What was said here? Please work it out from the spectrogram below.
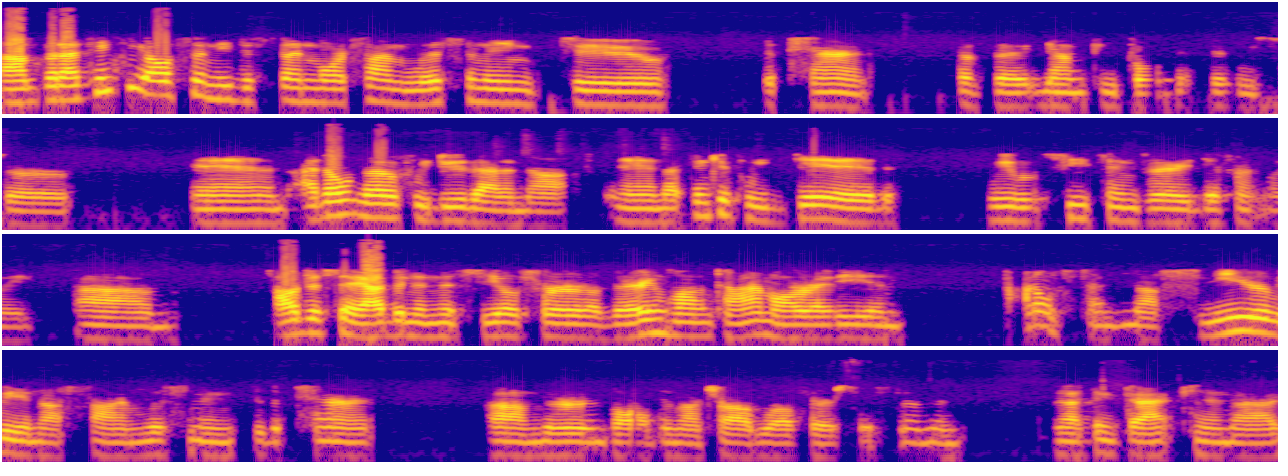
Um, but I think we also need to spend more time listening to the parents of the young people that we serve. And I don't know if we do that enough. And I think if we did, we would see things very differently. Um, I'll just say I've been in this field for a very long time already, and I don't spend enough, nearly enough time listening to the parents um, that are involved in our child welfare system. And, and I think that can uh,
